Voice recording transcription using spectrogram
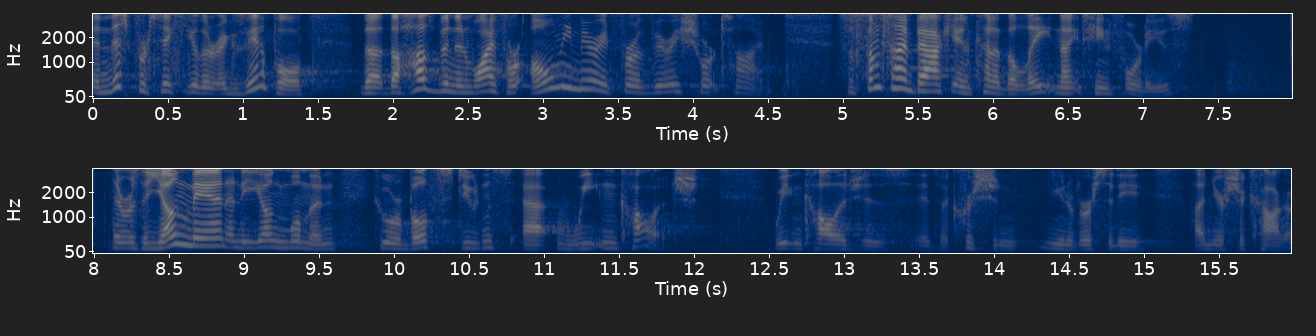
in this particular example, the, the husband and wife were only married for a very short time. So, sometime back in kind of the late 1940s, there was a young man and a young woman who were both students at Wheaton College. Wheaton College is, is a Christian university uh, near Chicago.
